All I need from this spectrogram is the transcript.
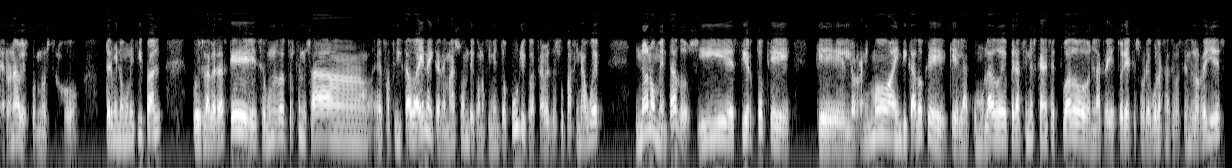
aeronaves por nuestro término municipal, pues la verdad es que según los datos que nos ha eh, facilitado AENA y que además son de conocimiento público a través de su página web, no han aumentado. Sí es cierto que, el organismo ha indicado que, el acumulado de operaciones que han efectuado en la trayectoria que sobrevuela San Sebastián de los Reyes,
